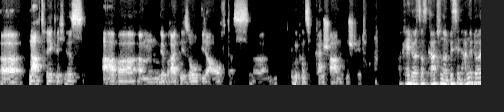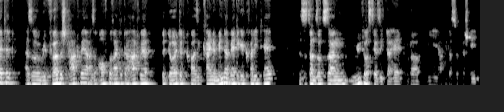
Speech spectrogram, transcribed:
äh, nachträglich ist aber ähm, wir bereiten die so wieder auf, dass äh, im Prinzip kein Schaden entsteht. Okay, du hast das gerade schon noch ein bisschen angedeutet. Also refurbished Hardware, also aufbereitete Hardware, bedeutet quasi keine minderwertige Qualität. Das ist dann sozusagen ein Mythos, der sich da hält, oder wie habe ich das zu verstehen?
